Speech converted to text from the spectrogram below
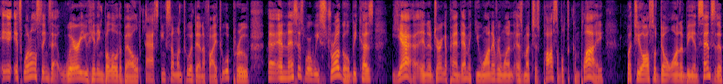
It's one of those things that where are you hitting below the belt, asking someone to identify, to approve, and this is where we struggle because, yeah, in a, during a pandemic, you want everyone as much as possible to comply. But you also don't want to be insensitive.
